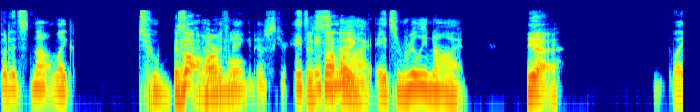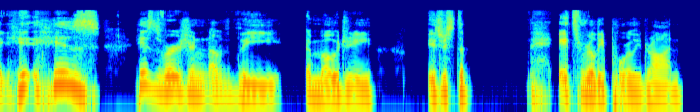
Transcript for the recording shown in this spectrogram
but it's not like too It's not harmful. negative scare. It's, It's it's, not not, like- it's really not Yeah. like his his version of the emoji is just the it's really poorly drawn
